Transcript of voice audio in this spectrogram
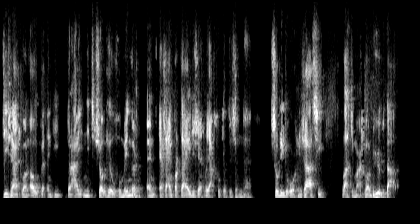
die zijn gewoon open en die draaien niet zo heel veel minder. En er zijn partijen die zeggen van ja goed, dat is een solide organisatie. Laat je maar gewoon de huur betalen.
